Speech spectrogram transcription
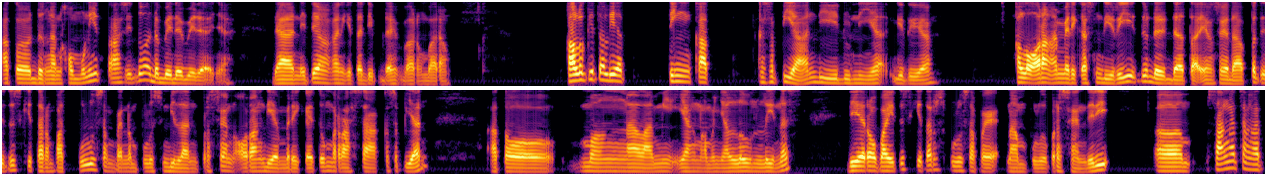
atau dengan komunitas itu ada beda-bedanya dan itu yang akan kita deep dive bareng-bareng. Kalau kita lihat tingkat kesepian di dunia gitu ya. Kalau orang Amerika sendiri itu dari data yang saya dapat itu sekitar 40 sampai 69% orang di Amerika itu merasa kesepian atau mengalami yang namanya loneliness di Eropa itu sekitar 10 sampai 60 persen. Jadi um, sangat-sangat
